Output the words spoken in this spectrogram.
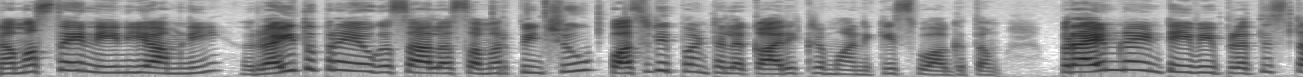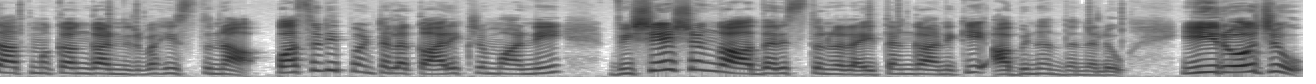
నమస్తే నేను యామ్ని. రైతు ప్రయోగశాల సమర్పించు పసిడి పంటల కార్యక్రమానికి స్వాగతం. ప్రైమ్ నైన్ టీవీ ప్రతిష్టాత్మకంగా నిర్వహిస్తున్న పసిడి పంటల కార్యక్రమాన్ని విశేషంగా ఆదరిస్తున్న రైతాంగానికి అభినందనలు. ఈ రోజు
